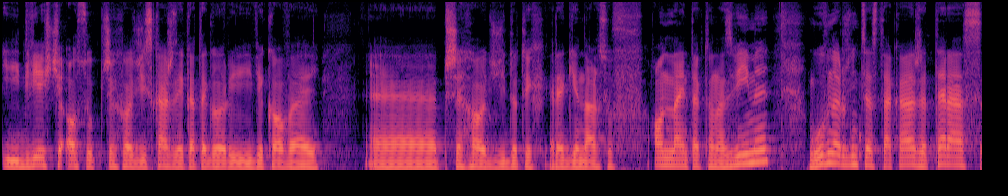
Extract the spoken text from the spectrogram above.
i 200 osób przychodzi z każdej kategorii wiekowej e, przechodzi do tych regionalsów online, tak to nazwijmy. Główna różnica jest taka, że teraz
